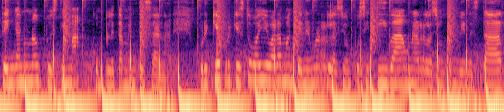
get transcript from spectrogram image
tengan una autoestima completamente sana. ¿Por qué? Porque esto va a llevar a mantener una relación positiva, una relación con bienestar,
